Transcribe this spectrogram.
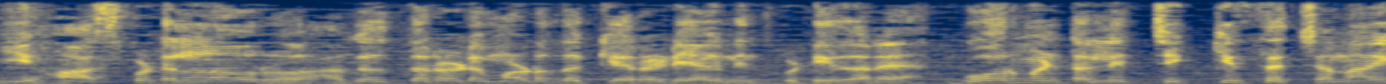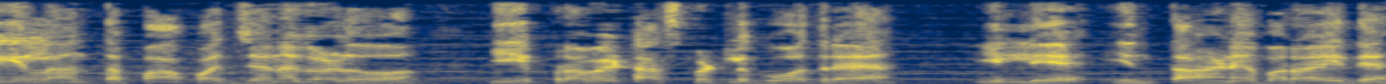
ಈ ಹಾಸ್ಪಿಟಲ್ ನವರು ಹಗಲ್ ದರೋಡೆ ಮಾಡೋದಕ್ಕೆ ರೆಡಿಯಾಗಿ ನಿಂತ್ಬಿಟ್ಟಿದ್ದಾರೆ. ಗೋರ್ಮೆಂಟ್ ಅಲ್ಲಿ ಚಿಕಿತ್ಸೆ ಚೆನ್ನಾಗಿಲ್ಲ ಅಂತ ಪಾಪ ಜನಗಳು ಈ ಪ್ರೈವೇಟ್ ಹಾಸ್ಪಿಟಲ್ಗೆ ಹೋದ್ರೆ ಇಲ್ಲಿ ಇಂತ ಹಣೆ ಬರ ಇದೆ.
